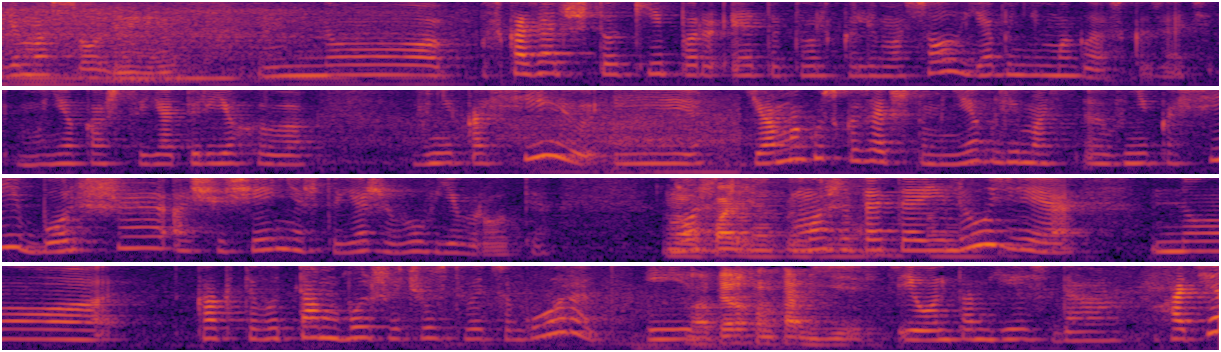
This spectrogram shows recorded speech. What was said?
в Лимассоле. Но сказать, что Кипр это только Лимассол, я бы не могла сказать. Мне кажется, я переехала в Никосию, и я могу сказать, что мне в, Лимас... в Никосии больше ощущение, что я живу в Европе. Ну, может, понятное может дело, это понятно. иллюзия, но как-то вот там больше чувствуется город, и, Ну, во-первых, он там есть. и он там есть, да. Хотя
